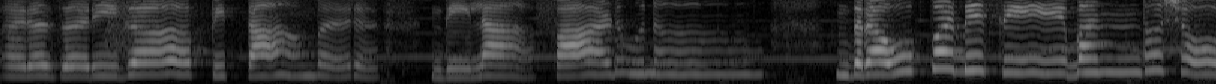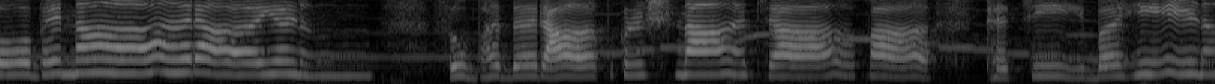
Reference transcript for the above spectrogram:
हर जरी ग पितांबर दिला फाडून द्रौपदीसी बंधु शोभे नारायण सुभद्रा कृष्णाच्या पाठची बहीण.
